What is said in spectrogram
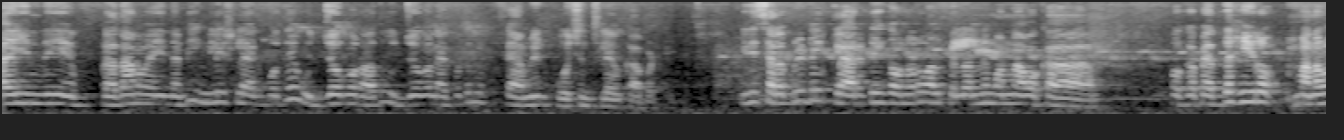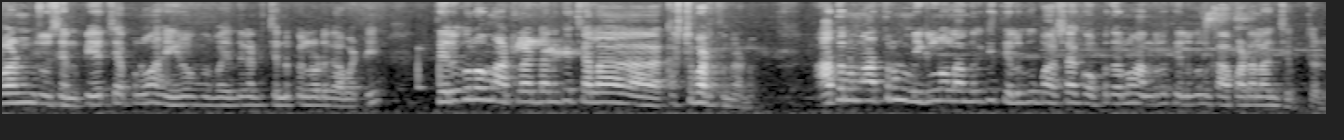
అయింది ప్రధానమైందంటే ఇంగ్లీష్ లేకపోతే ఉద్యోగం రాదు ఉద్యోగం లేకపోతే మీకు ఫ్యామిలీని పోషించలేవు కాబట్టి. ఇది సెలబ్రిటీలు క్లారిటీగా ఉన్నారు. వాళ్ళ పిల్లల్ని మొన్న ఒక ఒక పెద్ద హీరో మనవాడిని చూశాను. పేరు చెప్పను ఆ హీరో ఎందుకంటే చిన్నపిల్లడు కాబట్టి. తెలుగులో మాట్లాడడానికి చాలా కష్టపడుతున్నాడు. అతను మాత్రం మిగిలిన వాళ్ళందరికీ తెలుగు భాష గొప్పతనం అందరూ తెలుగుని కాపాడాలని చెప్తాడు.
